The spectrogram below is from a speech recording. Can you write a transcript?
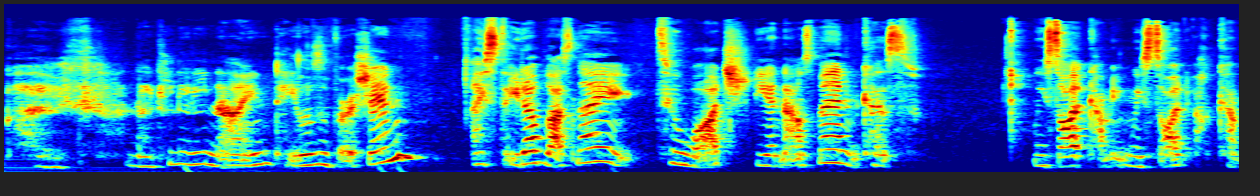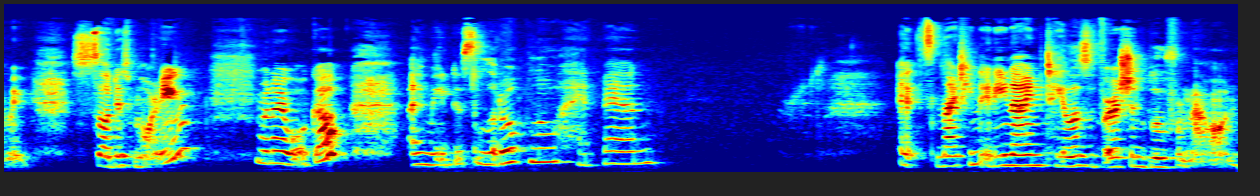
gosh, 1989 Taylor's version. I stayed up last night to watch the announcement because we saw it coming. We saw it coming. So this morning, when I woke up, I made this little blue headband. It's 1989 Taylor's version blue from now on.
